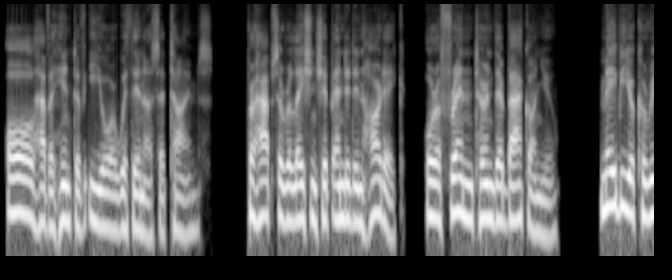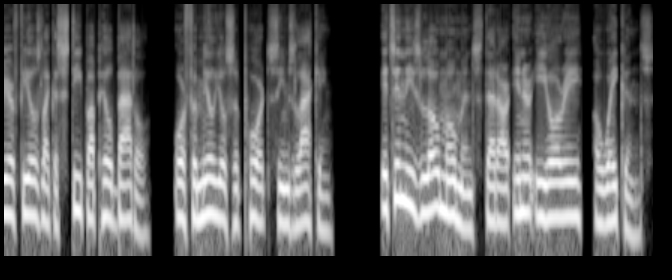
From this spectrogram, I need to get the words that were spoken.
all have a hint of Eeyore within us at times. Perhaps a relationship ended in heartache, or a friend turned their back on you. Maybe your career feels like a steep uphill battle, or familial support seems lacking. It's in these low moments that our inner Eeyore awakens,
